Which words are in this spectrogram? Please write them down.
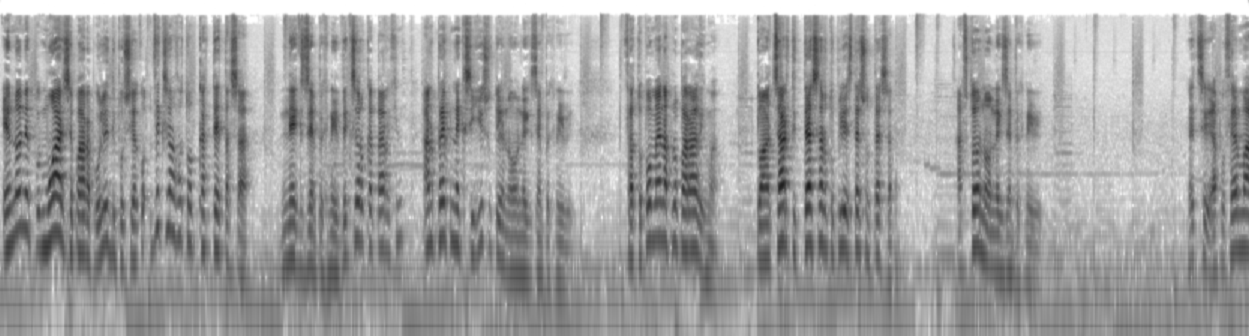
Ενώ είναι, μου άρεσε πάρα πολύ εντυπωσιακό, δεν ξέρω αν θα το κατέτασα next gen παιχνίδι. Δεν ξέρω κατάρχην αν πρέπει να εξηγήσω τι εννοώ next gen παιχνίδι. Θα το πω με ένα απλό παράδειγμα. Το Uncharted 4 του PlayStation 4. Αυτό εννοώ next gen παιχνίδι. Έτσι, από θέμα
